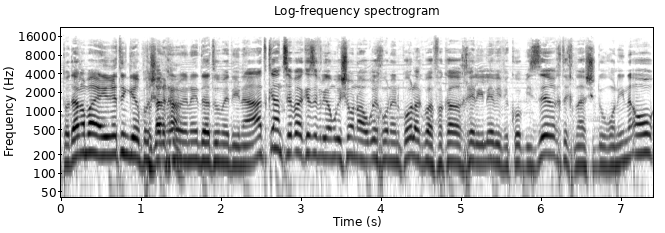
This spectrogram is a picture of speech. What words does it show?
תודה רבה, יאיר רטינגר. פרשננו לענייני דת ומדינה. עד כאן צבע הכסף ליום ראשון, העורך רונן פולק, בהפקה רחלי לוי וקובי זרח, טכנאי השידור רוני נאור.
